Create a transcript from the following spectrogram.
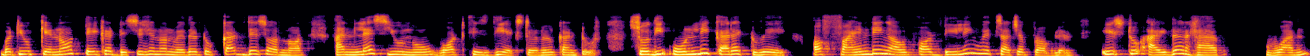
but you cannot take a decision on whether to cut this or not unless you know what is the external contour. So the only correct way of finding out or dealing with such a problem is to either have one,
